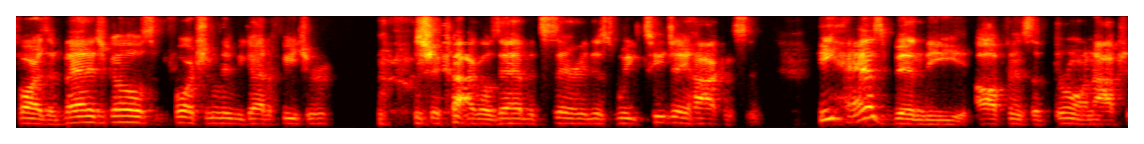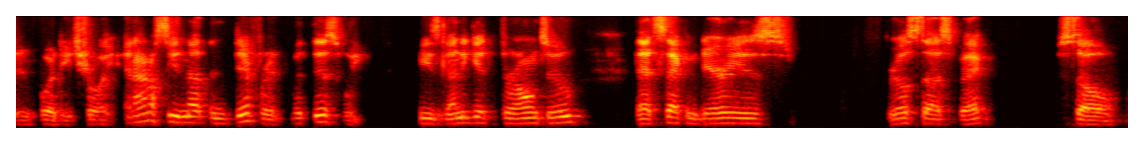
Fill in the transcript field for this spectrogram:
As far as advantage goes, unfortunately, we got to feature Chicago's adversary this week, TJ Hockenson. He has been the offensive throwing option for Detroit, and I don't see nothing different with this week. He's going to get thrown to. That secondary is real suspect. So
